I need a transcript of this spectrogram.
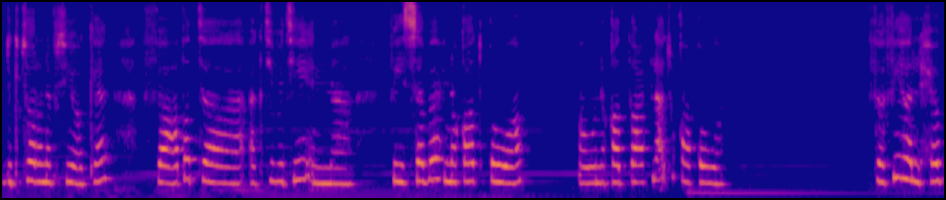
دكتورة نفسية أوكي؟ فعطته activity إن في سبع نقاط قوة أو نقاط ضعف لا أتوقع قوة. ففيها الحب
